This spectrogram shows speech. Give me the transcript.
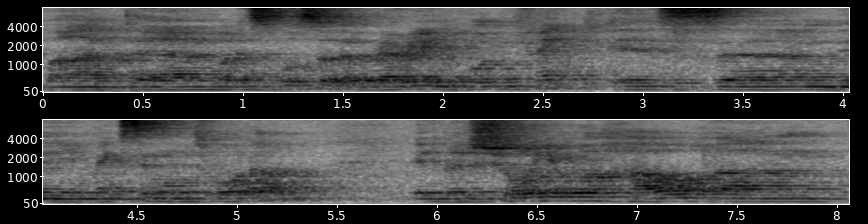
But um, what is also a very important fact is um, the maximum drawdown. It will show you how, um,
